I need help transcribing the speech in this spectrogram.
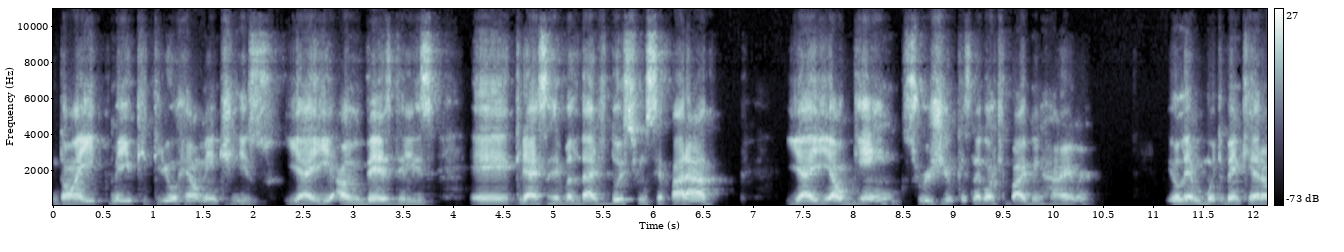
Então, aí meio que criou realmente isso. E aí, ao invés deles é, criar essa rivalidade de dois filmes separados, e aí alguém surgiu com esse negócio de Barbenheimer. Eu lembro muito bem que era,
